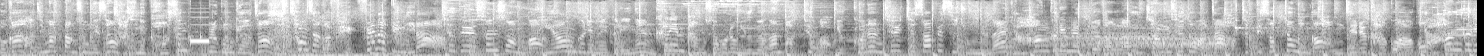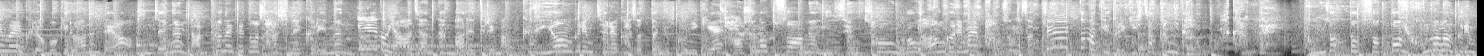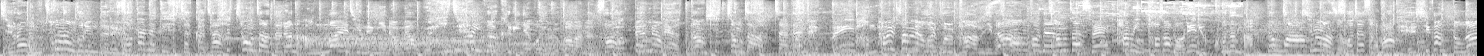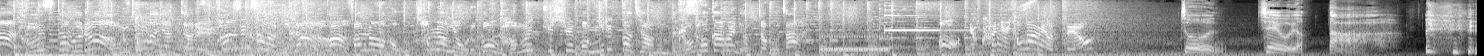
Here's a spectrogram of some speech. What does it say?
유튜버가 마지막 방송에서 자신의 벗은 을 공개하자 시청자가 100배나 뜁니다. 특유의 순수함과 귀여운 그림을 그리는 클린 방송으로 유명한 버튜버 유코는 트위치 서비스 종료날 야한 그림을 그려달라는 요청이 쇄도하자 어차피 섭정인 거 정지를 각오하고 야한 그림을 그려보기로 하는데요. 문제는 남편에게도 자신의 그림은 1도 야하지 않단 말을 들을 만큼 귀여운 그림체를 가졌던 유콘이기에 자신 없어하며 인생 처음 그림체로 엄청난 그림들을 쏟아내기 시작하자 시청자들은 악마의 재능이라며 왜 이제야 이걸 그리냐고 열광하면서 몇백 명대였던 시청자 숫자는 100배인 18,000명을 돌파합니다. 처음보는 성자수의 파민이 터져버린 유코는 남편과 신마저 소재 삼아 4시간 동안 논스톱으로 엄청난 야자를 환생성합니다. 과 팔로워가 5,000명이 오르고 나무위키 실검 1위까지 하는데요. 그 소감을 여쭤보자 어? 유코님 소감이 어때요? 좋은 제우였다.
